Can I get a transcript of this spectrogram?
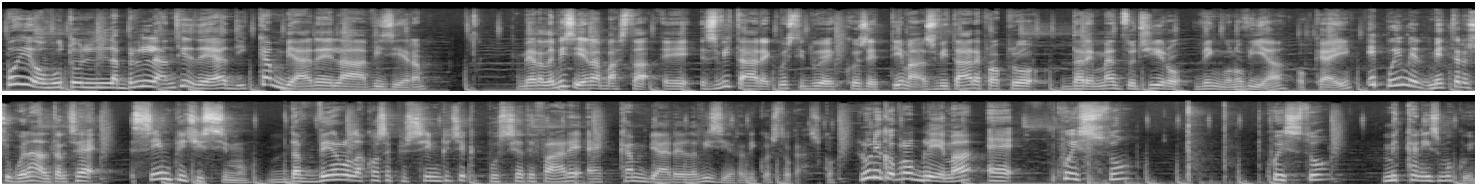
poi ho avuto la brillante idea di cambiare la visiera cambiare la visiera basta eh, svitare questi due cosetti, ma svitare proprio dare mezzo giro vengono via, ok? E poi mettere su quell'altra, cioè semplicissimo, davvero la cosa più semplice che possiate fare è cambiare la visiera di questo casco. L'unico problema è questo, questo meccanismo qui.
